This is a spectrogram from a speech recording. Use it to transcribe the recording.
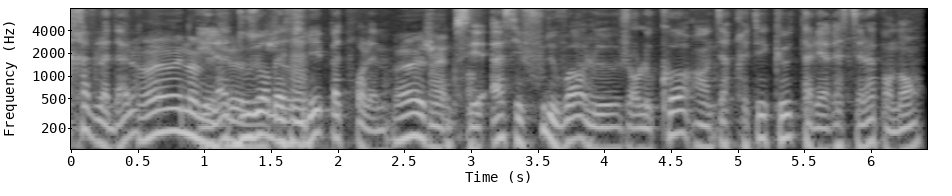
crève la dalle. Ouais, ouais, non, et là, je- 12 heures je- d'affilée, pas de problème. Ouais, je Ouais. Donc c'est assez fou de voir le, genre, le corps à interpréter que t'allais rester là pendant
